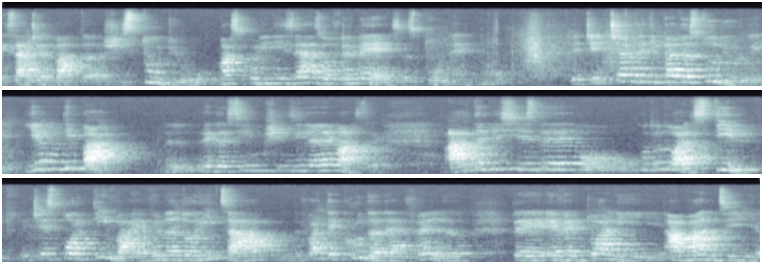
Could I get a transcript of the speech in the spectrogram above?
exacerbată și studiu masculinizează o femeie, să spunem. Nu? Deci cea dedicată studiului. E un tipar. Îl regăsim și în zilele noastre. Artemis este o, cu totul alt stil. Deci e sportiva, e vânătorița, foarte crudă de altfel, pe eventualii amanții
